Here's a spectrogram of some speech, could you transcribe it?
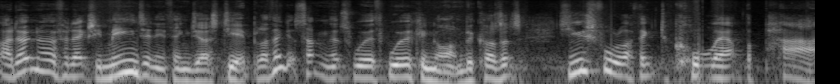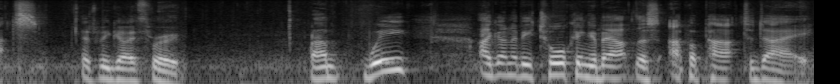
I don't know if it actually means anything just yet, but I think it's something that's worth working on because it's, it's useful, I think, to call out the parts as we go through. Um, we are going to be talking about this upper part today.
